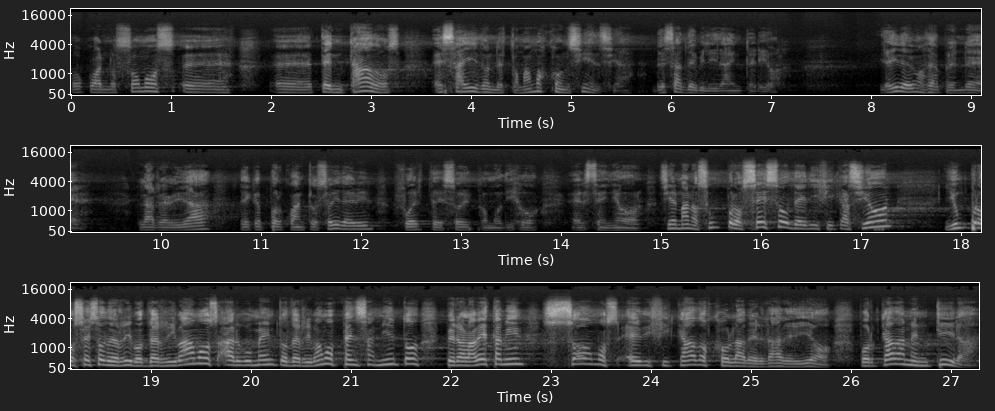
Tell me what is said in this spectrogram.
O cuando somos eh, eh, tentados, es ahí donde tomamos conciencia de esa debilidad interior. Y ahí debemos de aprender la realidad de que por cuanto soy débil, fuerte soy, como dijo el Señor. Sí, hermanos, un proceso de edificación y un proceso de derribo. Derribamos argumentos, derribamos pensamientos, pero a la vez también somos edificados con la verdad de Dios. Por cada mentira,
